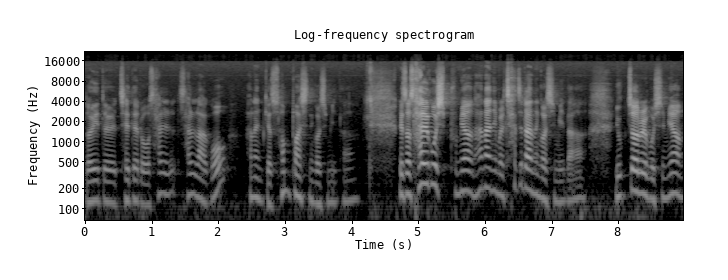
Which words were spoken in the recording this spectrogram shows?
너희들 제대로 살, 살라고 하나님께서 선포하시는 것입니다. 그래서 살고 싶으면 하나님을 찾으라는 것입니다. 6절을 보시면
